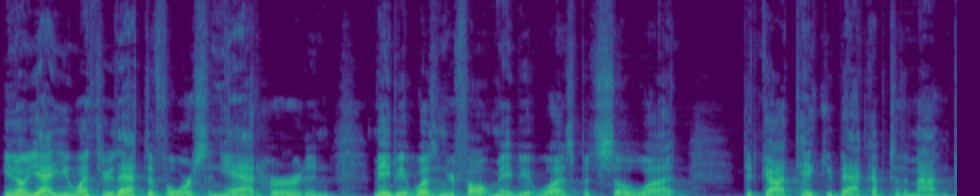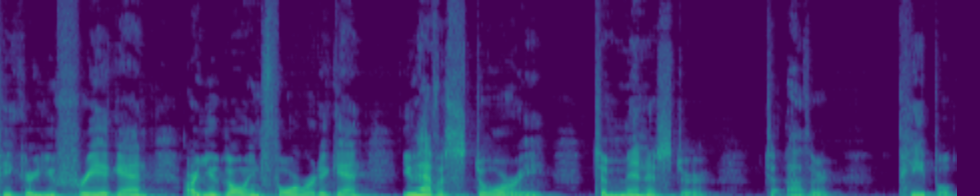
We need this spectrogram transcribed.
you know, yeah, you went through that divorce and yeah, it hurt and maybe it wasn't your fault, maybe it was, but so what? Did God take you back up to the mountain peak? Are you free again? Are you going forward again? You have a story to minister to other people.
